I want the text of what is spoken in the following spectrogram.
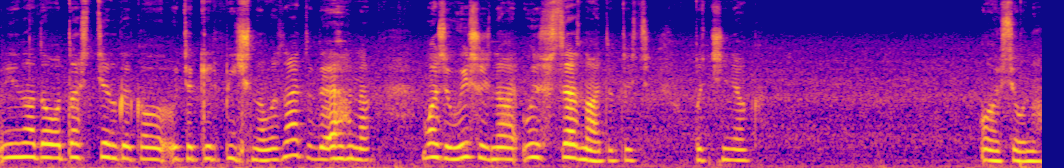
Мені треба ота стінка, яка оця кирпічна, ви знаєте, де вона? Може, ви щось знаєте, ви ж все знаєте, тобто точняк. Ось вона.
